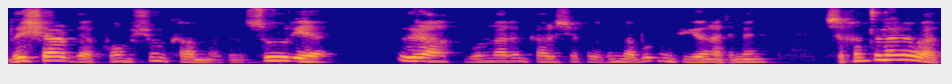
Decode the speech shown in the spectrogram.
dışarıda komşun kalmadı. Suriye, Irak bunların karışıklığında bugünkü yönetimin sıkıntıları var.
